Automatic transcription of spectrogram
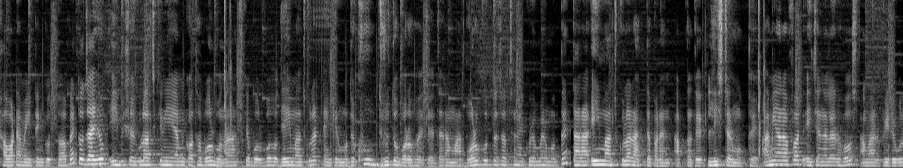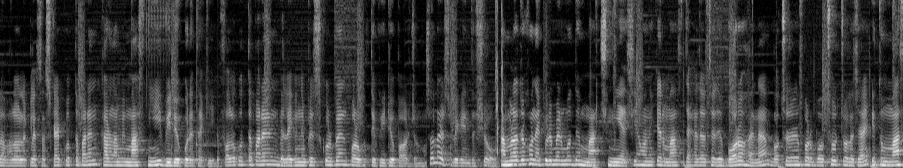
খাওয়াটা মেনটেন করতে হবে। তো যাই হোক, এই বিষয়গুলো আজকে নিয়ে আমি কথা বলব না। আজকে বলব যেই মাছগুলো ট্যাঙ্কের মধ্যে খুব দ্রুত বড় হয়ে যায়। যারা মাছ বড় করতে চাচ্ছেন অ্যাকুরিয়ামের মধ্যে তারা এই মাছগুলো রাখতে পারেন আপনাদের লিস্টের মধ্যে। আমি আরাফাত, এই চ্যানেলের হোস্ট আমার ভিডিওগুলো ভালো লাগলে সাবস্ক্রাইব করতে পারেন, কারণ আমি মাছ নিয়েই ভিডিও করে থাকি। ফলো করতে পারেন বেল আইকনে প্রেস করবেন পরবর্তী ভিডিও পাওয়ার জন্য। So let's begin the show আমরা যখন অ্যাকুরিয়ামের মধ্যে মাছ নিয়ে আসি, অনেকের মাছ দেখা যাচ্ছে যে বড় হয় না, বছরের পর বছর চলে যায়, কিন্তু মাছ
